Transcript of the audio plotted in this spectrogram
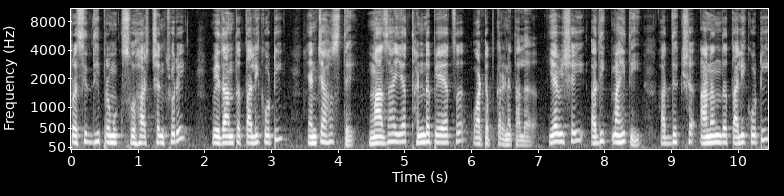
प्रसिद्धी प्रमुख सुहास छंचुरे वेदांत तालिकोटी यांच्या हस्ते माझा या थंड पेयाचं वाटप करण्यात आलं. याविषयी अधिक माहिती अध्यक्ष आनंद तालिकोटी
